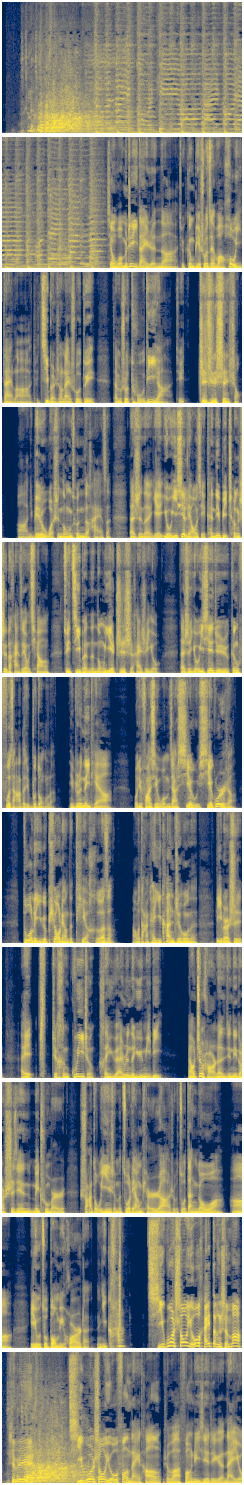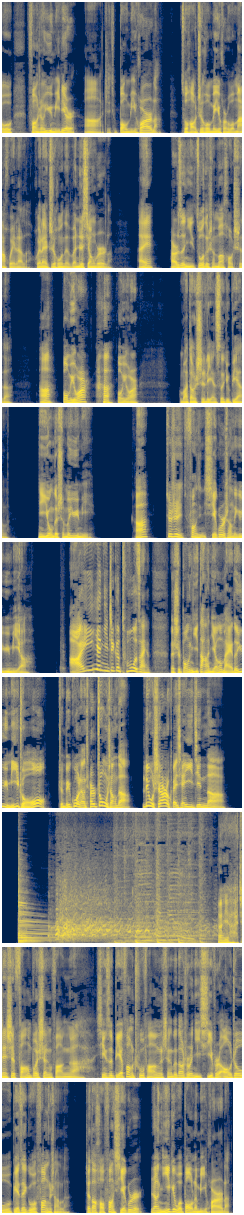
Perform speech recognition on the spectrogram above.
像我们这一代人呢，就更别说再往后一代了啊！就基本上来说，对咱们说土地呀，就知之甚少啊。你别说我是农村的孩子，但是呢，也有一些了解，肯定比城市的孩子要强。最基本的农业知识还是有。但是有一些就是更复杂的就不懂了。你比如那天啊，我就发现我们家鞋鞋柜上多了一个漂亮的铁盒子啊。我打开一看之后呢，里边是哎就很规整、很圆润的玉米粒。然后正好呢，就那段时间没出门，刷抖音什么做凉皮儿啊，什么做蛋糕啊啊，也有做爆米花的。你看，起锅烧油还等什么？是不是？起锅烧油，放奶糖是吧？放这些这个奶油，放上玉米粒儿啊，这就爆米花了。做好之后没一会儿，我妈回来了。回来之后呢，闻着香味儿了。哎，儿子，你做的什么好吃的？啊，爆米花，哈，爆米花。我妈当时脸色就变了。你用的什么玉米？啊，就是放鞋柜上那个玉米啊。哎呀，你这个兔崽子，那是帮你大娘买的玉米种。准备过两天种上的，六十二块钱一斤呢。哎呀，真是防不胜防啊！寻思别放厨房，省得到时候你媳妇儿熬粥别再给我放上了。这倒好放鞋柜儿，让你给我爆了米花了。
